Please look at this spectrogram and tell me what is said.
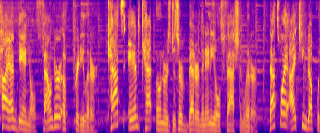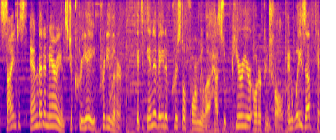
Hi, I'm Daniel, founder of Pretty Litter. Cats and cat owners deserve better than any old fashioned litter. That's why I teamed up with scientists and veterinarians to create Pretty Litter. Its innovative crystal formula has superior odor control and weighs up to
